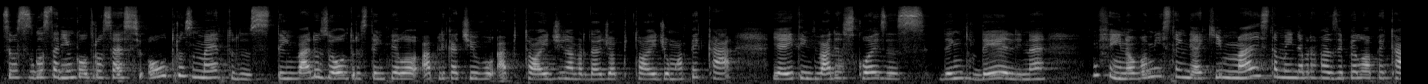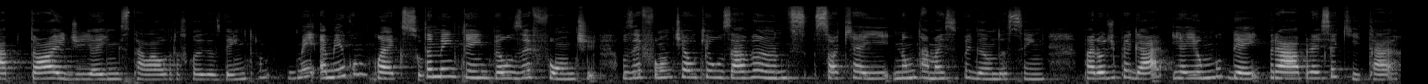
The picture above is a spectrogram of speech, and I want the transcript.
se vocês gostariam que trouxesse outros métodos tem vários outros, tem pelo aplicativo Aptoide, na verdade o é um APK, e aí tem várias coisas dentro dele, né? Enfim, não vou me estender aqui, mas também dá pra fazer pelo APK Aptoide e aí instalar outras coisas dentro. É meio complexo. Também tem pelo Zfonte. O Zfonte é o que eu usava antes, só que aí não tá mais pegando assim. Parou de pegar e aí eu mudei pra, pra esse aqui, tá?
